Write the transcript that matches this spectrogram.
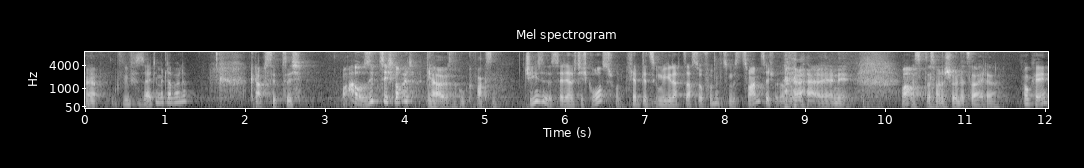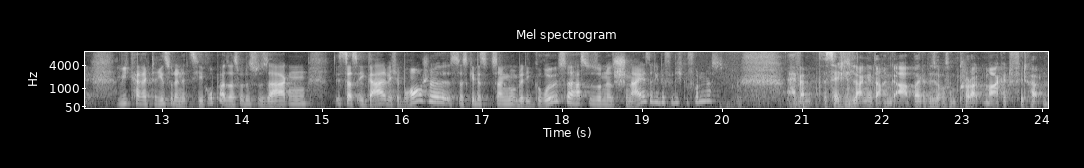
ja. Wie viel seid ihr mittlerweile? Knapp 70. Wow, 70 Leute? Ja, wir sind gut gewachsen. Jesus, ist ja richtig groß schon. Ich habe jetzt irgendwie gedacht, sagst du so 15 bis 20 oder so. nee. Wow. Das, das war eine schöne Zeit, ja. Okay. Wie charakterisierst du deine Zielgruppe? Also was würdest du sagen, ist das egal, welche Branche? Ist das, geht es sozusagen nur über die Größe? Hast du so eine Schneise, die du für dich gefunden hast? Ja, wir haben tatsächlich lange daran gearbeitet, bis wir auch so ein Product Market Fit hatten,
